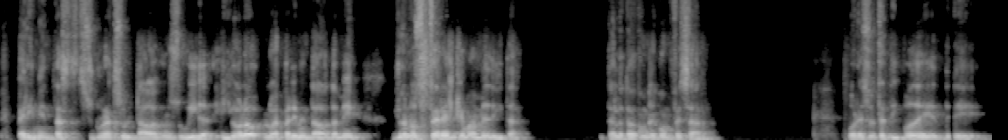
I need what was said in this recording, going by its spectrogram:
experimenta sus resultados en su vida. Y yo lo, lo he experimentado también. Yo no seré el que más medita, te lo tengo que confesar. Por eso este tipo de, de,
